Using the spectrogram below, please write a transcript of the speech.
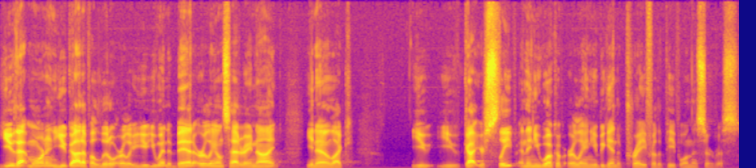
you that morning, you got up a little earlier. You, you went to bed early on Saturday night, you know, like you, you got your sleep, and then you woke up early and you began to pray for the people in this service.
